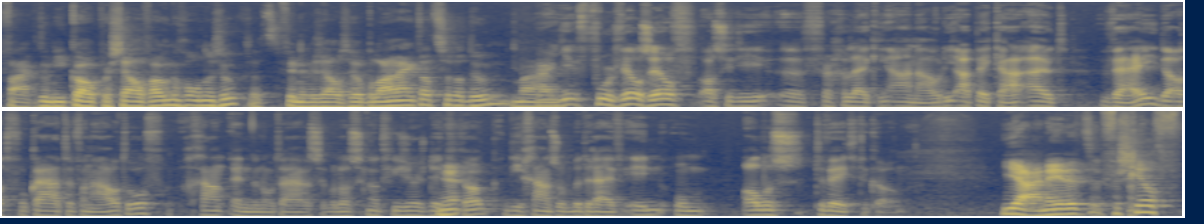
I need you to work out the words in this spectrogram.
vaak doen die kopers zelf ook nog onderzoek. Dat vinden we zelfs heel belangrijk dat ze dat doen. Maar, maar je voert wel zelf, als je die uh, vergelijking aanhoudt, die APK uit. Wij, de advocaten van Houthof, gaan, en de notarissen belastingadviseurs denk ja. ik ook, die gaan zo'n bedrijf in om alles te weten te komen. Ja, nee, dat verschilt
